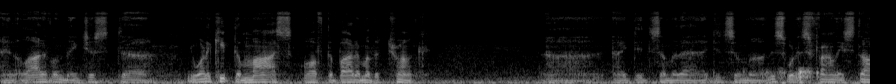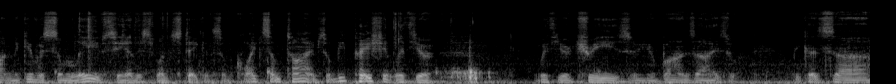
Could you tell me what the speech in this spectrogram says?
And a lot of them they just uh, you want to keep the moss off the bottom of the trunk. Uh, I did some of that. I did some uh, this one is finally starting to give us some leaves here. This one's taken some quite some time. So be patient with your with your trees or your bonsais because uh,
